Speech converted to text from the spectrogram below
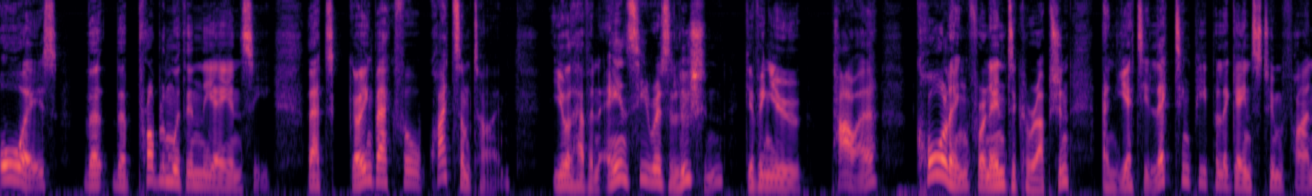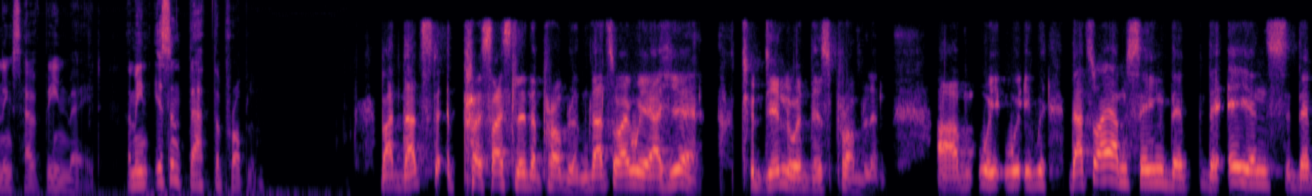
always the, the problem within the ANC that going back for quite some time, you will have an ANC resolution giving you power, calling for an end to corruption, and yet electing people against whom findings have been made. I mean, isn't that the problem? But that's precisely the problem. That's why we are here to deal with this problem. Um, we, we, we, that's why I'm saying the, the ANC, the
